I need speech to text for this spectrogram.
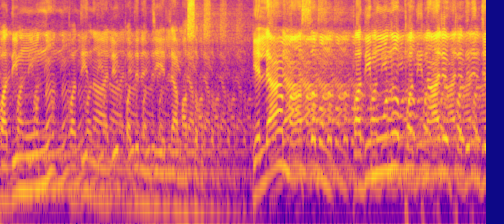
പതിമൂന്ന് പതിനാല് പതിനഞ്ച് എല്ലാ മാസവും. എല്ലാ മാസവും പതിമൂന്ന് പതിനാല് പതിനഞ്ച്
